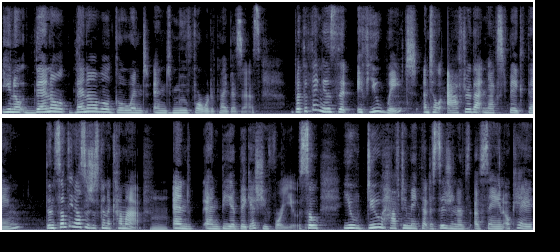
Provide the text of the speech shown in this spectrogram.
you know, then I'll, then I will go and, and move forward with my business. But the thing is that if you wait until after that next big thing, then something else is just going to come up mm. and and be a big issue for you. So you do have to make that decision of, of saying, okay,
